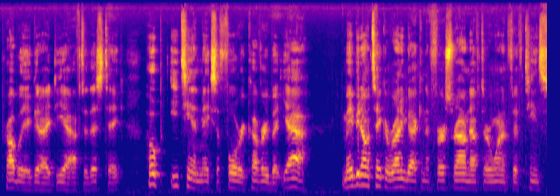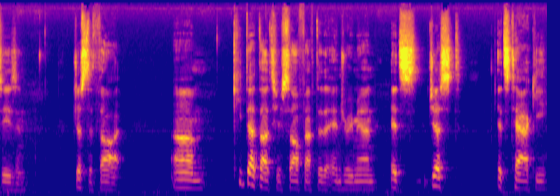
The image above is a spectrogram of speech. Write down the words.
Probably a good idea after this take. Hope Etienne makes a full recovery, but yeah, maybe don't take a running back in the first round after a 1 in 15 season. Just a thought. Um, keep that thought to yourself after the injury, man. It's just, it's tacky.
